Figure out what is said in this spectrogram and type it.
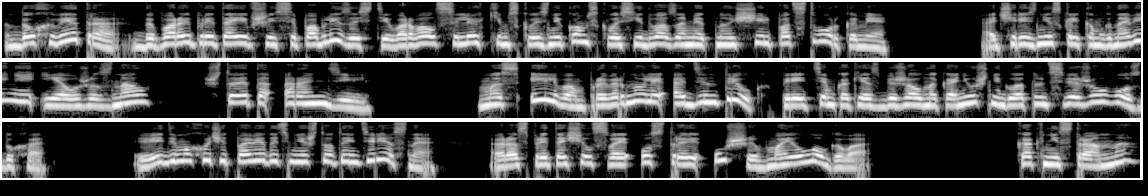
Дух ветра, до поры притаившийся поблизости, ворвался легким сквозняком сквозь едва заметную щель под створками, а через несколько мгновений я уже знал, что это Арандиль. Мы с Ильвом провернули один трюк перед тем, как я сбежал на конюшне глотнуть свежего воздуха. Видимо, хочет поведать мне что-то интересное — раз притащил свои острые уши в мое логово. Как ни странно,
